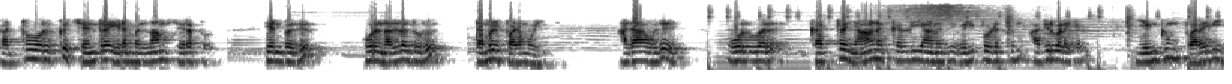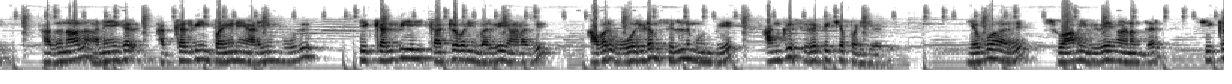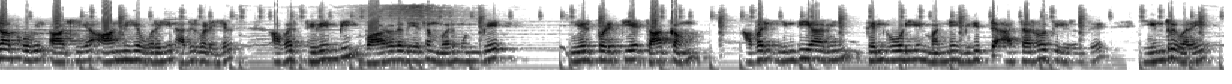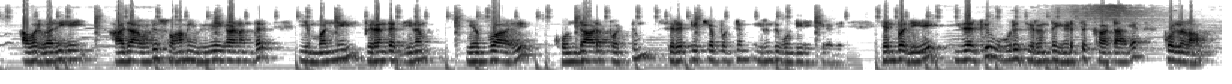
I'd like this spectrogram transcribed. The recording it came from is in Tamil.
கற்றோருக்கு சென்ற இடமெல்லாம் சிறப்பு என்பது ஒரு நல்லதொரு தமிழ் பழமொழி. அதாவது ஒருவர் கற்ற ஞான கல்வியானது வெளிப்படுத்தும் அதிர்வலைகள் எங்கும் பரவி அதனால் அநேகர் அக்கல்வியின் பயனை அடையும் போது இக்கல்வியை கற்றவரின் வருகையானது அவர் ஓரிடம் செல்லும் முன்பே அங்கு சிறப்பிக்கப்படுகிறது. எவ்வாறு சுவாமி விவேகானந்தர் சிகாகோவில் ஆற்றிய ஆன்மீக உரையின் அதிர்வலைகள் அவர் திரும்பி பாரத தேசம் வரும் முன்பே ஏற்படுத்திய தாக்கம் அவர் இந்தியாவின் தென்கோடியின் மண்ணை விதித்த அத்தருணத்திலிருந்து இன்று வரை அவர் வருகை அதாவது சுவாமி விவேகானந்தர் இம்மண்ணில் பிறந்த தினம் எவ்வாறு கொண்டாடப்பட்டும் சிறப்பிக்கப்பட்டும் இருந்து கொண்டிருக்கிறது என்பதையே இதற்கு ஒரு சிறந்த எடுத்துக்காட்டாக கொள்ளலாம்.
